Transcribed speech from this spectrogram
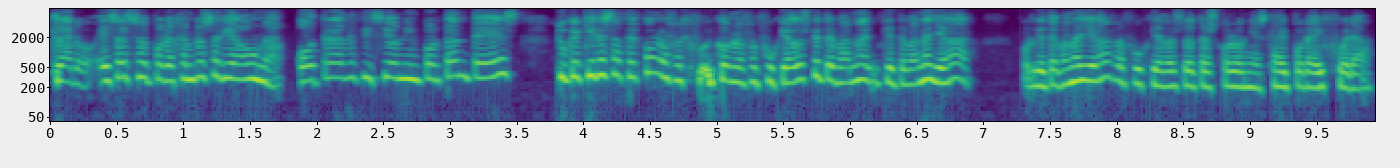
claro, esa, por ejemplo, sería una. Otra decisión importante es, ¿tú qué quieres hacer con los, con los refugiados que te, van que te van a llegar? Porque te van a llegar refugiados de otras colonias que hay por ahí fuera.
